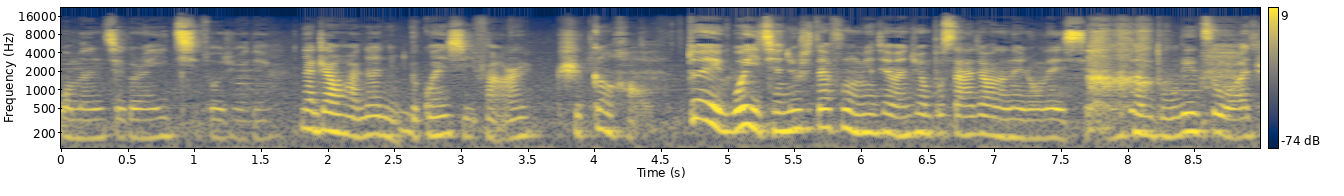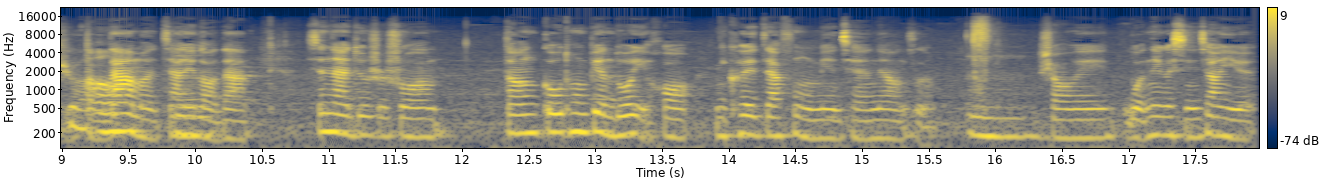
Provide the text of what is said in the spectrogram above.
我们几个人一起做决定。那这样的话，那你们的关系反而是更好了。对我以前就是在父母面前完全不撒娇的那种类型，很独立自我，老大嘛，家里老大。现在就是说。当沟通变多以后，你可以在父母面前那样子，嗯，稍微我那个形象也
